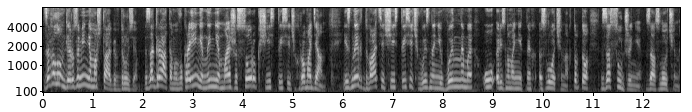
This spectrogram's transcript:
Загалом для розуміння масштабів, друзі, за ґратами в Україні нині майже 46 тисяч громадян, із них 26 тисяч визнані винними у різноманітних злочинах, тобто засуджені за злочини.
